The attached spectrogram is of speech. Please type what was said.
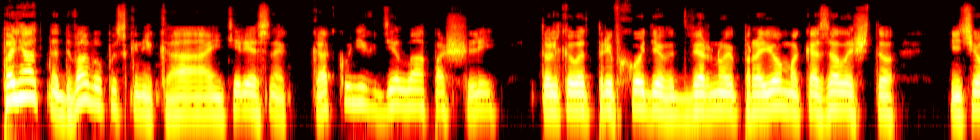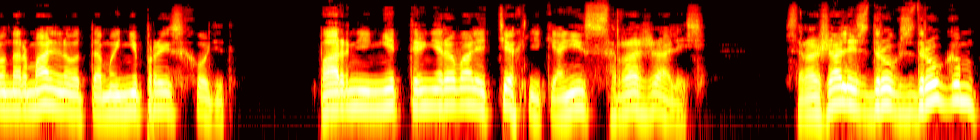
Понятно, два выпускника. Интересно, как у них дела пошли. Только вот при входе в дверной проем оказалось, что ничего нормального там и не происходит. Парни не тренировали техники, они сражались. Сражались друг с другом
